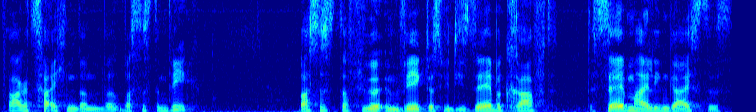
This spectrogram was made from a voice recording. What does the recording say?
Fragezeichen, dann was ist im Weg? Was ist dafür im Weg, dass wir dieselbe Kraft desselben Heiligen Geistes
